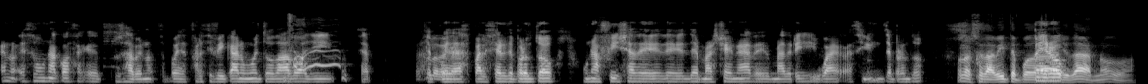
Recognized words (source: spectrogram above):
Bueno, eso es una cosa que tú sabes, ¿no? Se puede falsificar en un momento dado allí. O sea, te puede aparecer de pronto una ficha de, de, de Marchena, de Madrid, igual, así, de pronto. Bueno, ese David te puede Pero- ayudar, ¿no?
